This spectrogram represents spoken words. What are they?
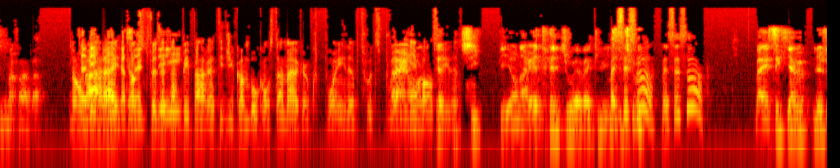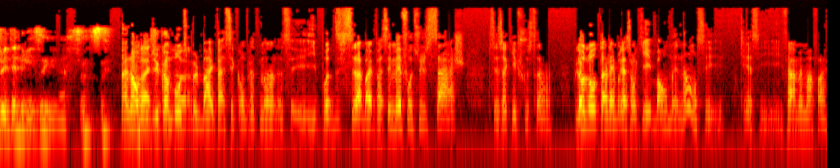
de me faire battre. Non, Ça ben arrête, quand tu te faisais taper par euh, TG Combo constamment avec un coup de poing, là, puis tu, vois, tu pouvais Ben, rien on passer, était là. cheap, puis on arrêtait de jouer avec lui. Ben c'est ça, mais c'est ça. Ben, c'est qu'il y avait... le jeu était brisé. là. Ben non, Ouais, TG c'est Combo, ça. tu peux le bypasser complètement, là. C'est... Il est pas difficile à bypasser, mais faut que tu le saches. C'est ça qui est frustrant. Puis là, l'autre, t'as l'impression qu'il est bon, mais non, c'est... Chris, il fait la même affaire.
